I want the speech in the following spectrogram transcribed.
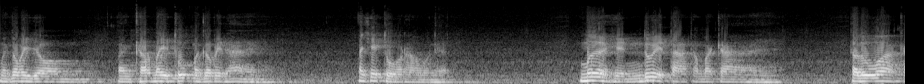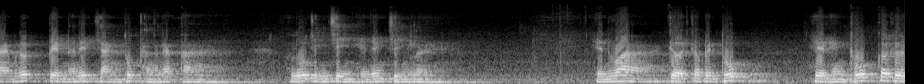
มันก็ไม่ยอมบังคับไม่ทุกข์มันก็ไม่ได้ ไม่ใช่ตัวเราเนี่ย เมื่อเห็นด้วยตาธรรมกายก็รู้ว่ากายมนุษย์เป็นอนิจจังทุกขังอนัตตา รู้จริง ๆ เห็นจริง ๆ เลย เห็นว่าเกิดก็เป็นทุกข์เหตุแห่งทุกข์ก็คือ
